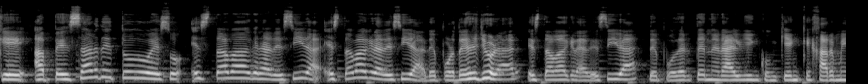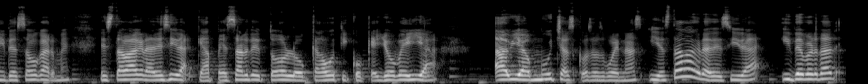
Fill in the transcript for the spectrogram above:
que a pesar de todo eso, estaba agradecida, estaba agradecida de poder llorar, estaba agradecida de poder tener a alguien con quien quejarme y desahogarme, estaba agradecida que a pesar de todo lo caótico que yo veía, había muchas cosas buenas y estaba agradecida y de verdad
